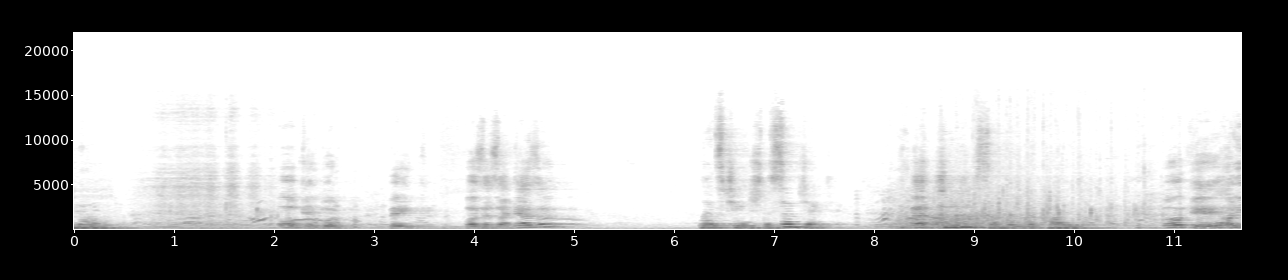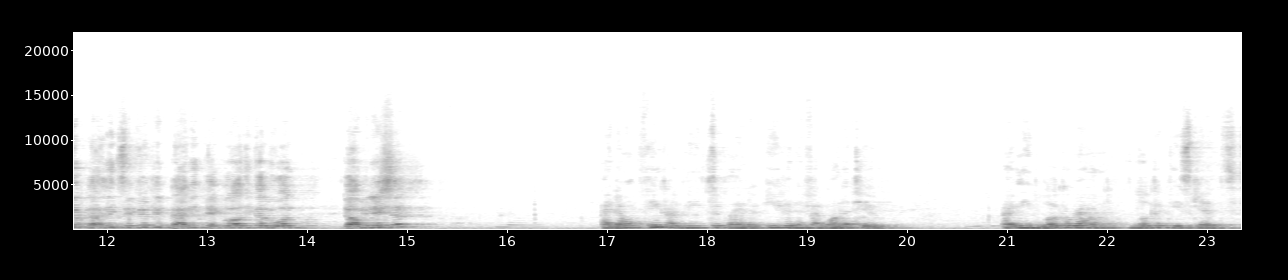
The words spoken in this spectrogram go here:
No. Okay, good. Wait, was that sarcasm? Let's change the subject. Maybe something recorded. Okay, are you planning secretly planning technological world domination? I don't think I'd need to plan it even if I wanted to. I mean, look around, look at these kids.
